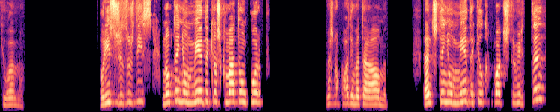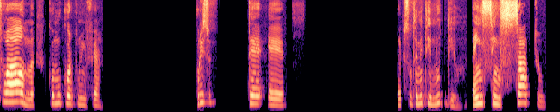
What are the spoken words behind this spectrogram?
que o amam. Por isso, Jesus disse: Não tenham medo daqueles que matam o corpo, mas não podem matar a alma. Antes tenham medo daquilo que pode destruir tanto a alma como o corpo no inferno. Por isso, até é, absolutamente inútil, é insensato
